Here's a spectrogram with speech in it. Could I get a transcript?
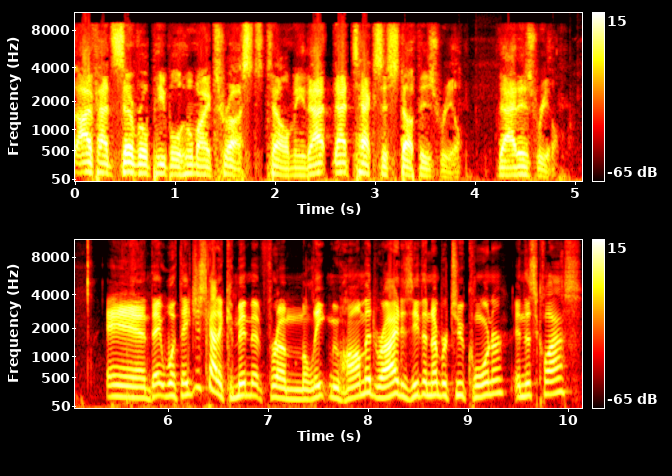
I've had several people whom I trust tell me that that Texas stuff is real. That is real. And they what they just got a commitment from Malik Muhammad, right? Is he the number two corner in this class?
